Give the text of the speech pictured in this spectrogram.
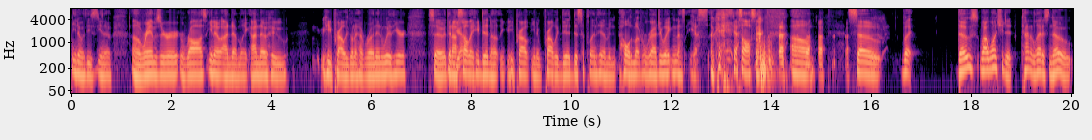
you know these, you know, uh, Ramseur, Ross. You know, I, I'm like, I know who he probably going to have run in with here. So then I yeah. saw that he did not, he probably, you know, probably did discipline him and hold him up from graduating. I was like, yes, okay, that's awesome. um, so, but those, well, I want you to kind of let us know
